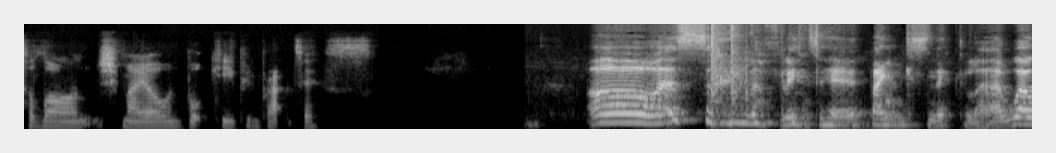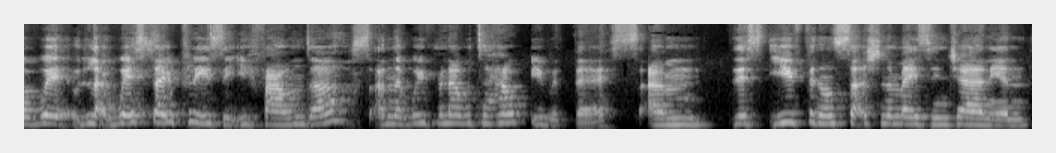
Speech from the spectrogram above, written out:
to launch my own bookkeeping practice. Oh, that's so lovely to hear. Thanks, Nicola. Well, we're like, we're so pleased that you found us and that we've been able to help you with this. Um, this you've been on such an amazing journey, and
